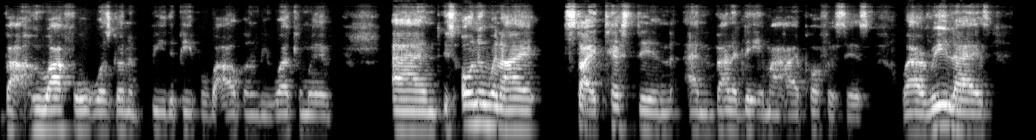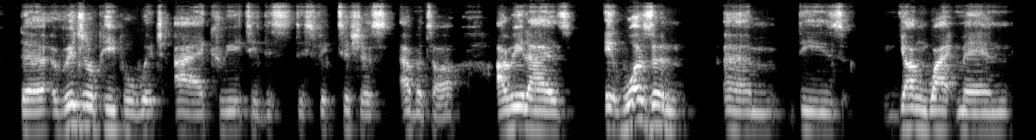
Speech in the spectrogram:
about who I thought was going to be the people that I was going to be working with, and it's only when I started testing and validating my hypothesis where I realized the original people which I created this this fictitious avatar, I realized it wasn't um, these young white men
